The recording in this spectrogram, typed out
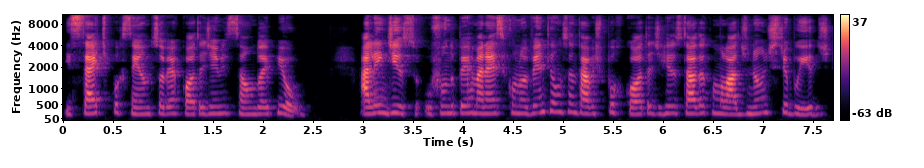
e 7% sobre a cota de emissão do IPO. Além disso, o fundo permanece com 91 centavos por cota de resultados acumulados não distribuídos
